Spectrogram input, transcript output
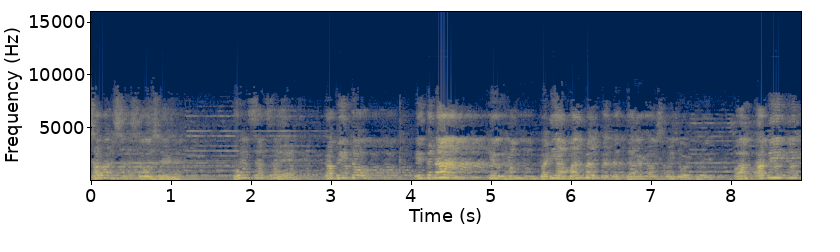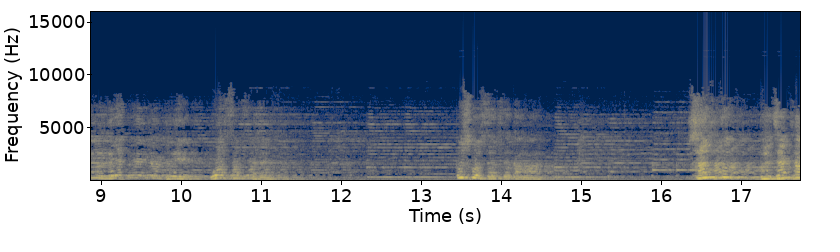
सबर संतोष है वो संत है। कभी तो इतना कि हम बढ़िया मल मल कर जाएगा उसको लौट रहे। और कभी रेत में लौट रहे, वो संत है। उसको संत कहा। संत भजन का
